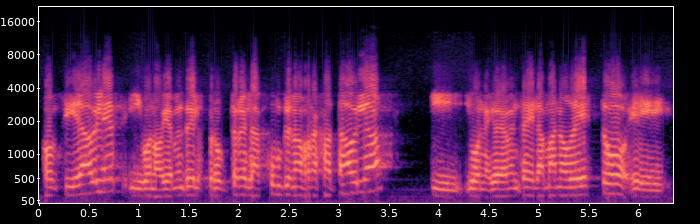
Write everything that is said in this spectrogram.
considerables y bueno, obviamente los productores las cumplen a rajatabla y, bueno, y obviamente de la mano de esto eh,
